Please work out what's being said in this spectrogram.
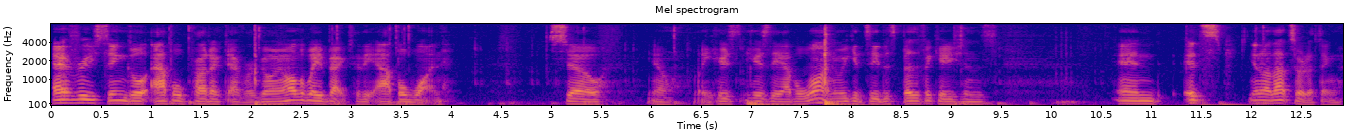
every single Apple product ever, going all the way back to the Apple One. So you know, like here's here's the Apple One. We can see the specifications, and it's you know that sort of thing.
